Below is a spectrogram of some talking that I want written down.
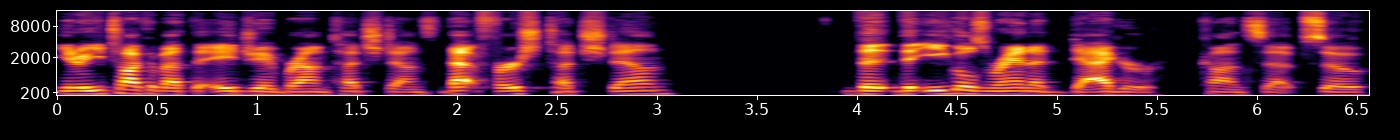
you know, you talk about the AJ Brown touchdowns. That first touchdown, the the Eagles ran a dagger concept. So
